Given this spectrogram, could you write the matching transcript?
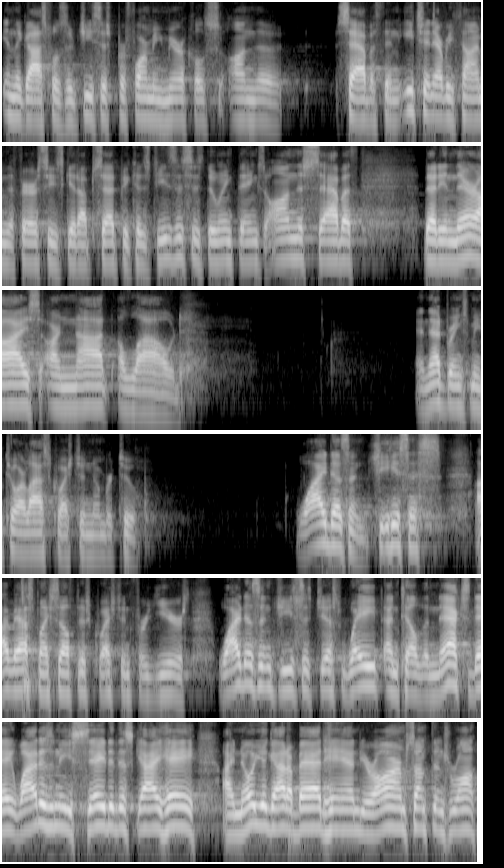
in the Gospels of Jesus performing miracles on the Sabbath, and each and every time the Pharisees get upset because Jesus is doing things on the Sabbath that in their eyes are not allowed. And that brings me to our last question, number two. Why doesn't Jesus? I've asked myself this question for years. Why doesn't Jesus just wait until the next day? Why doesn't he say to this guy, Hey, I know you got a bad hand, your arm, something's wrong.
